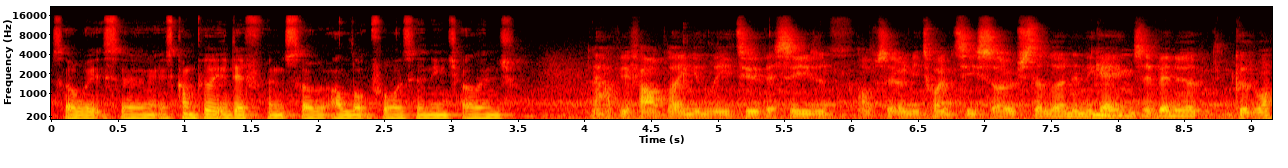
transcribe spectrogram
So it's uh, it's completely different. So I look forward to the new challenge. How have you found playing in League Two this season? Obviously, only 20, so still learning the Mm. games. It been a good one?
